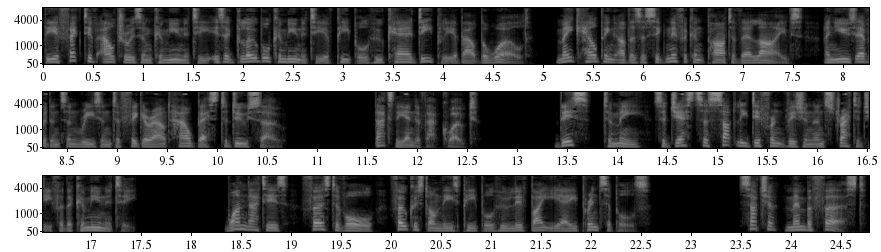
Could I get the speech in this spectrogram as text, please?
The effective altruism community is a global community of people who care deeply about the world, make helping others a significant part of their lives, and use evidence and reason to figure out how best to do so. That's the end of that quote. This, to me, suggests a subtly different vision and strategy for the community. One that is, first of all, focused on these people who live by EA principles. Such a member first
